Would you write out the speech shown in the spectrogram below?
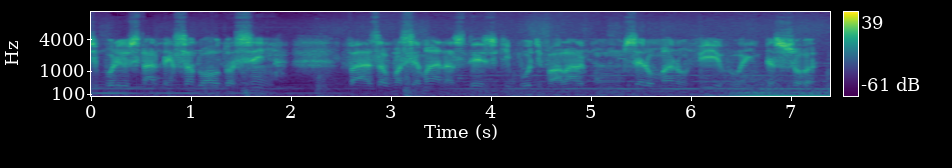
Importe por eu estar pensando alto assim. Faz algumas semanas desde que pude falar com um ser humano vivo em pessoa.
